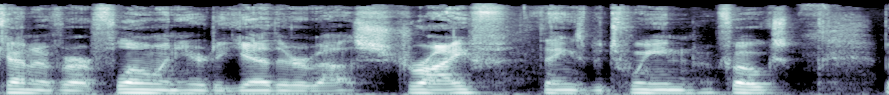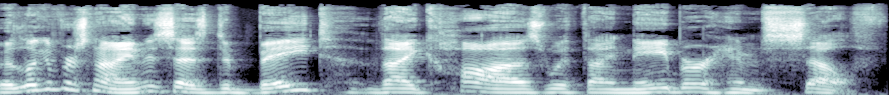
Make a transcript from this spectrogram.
Kind of are flowing here together about strife, things between folks. But look at verse nine. It says, "Debate thy cause with thy neighbor himself."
